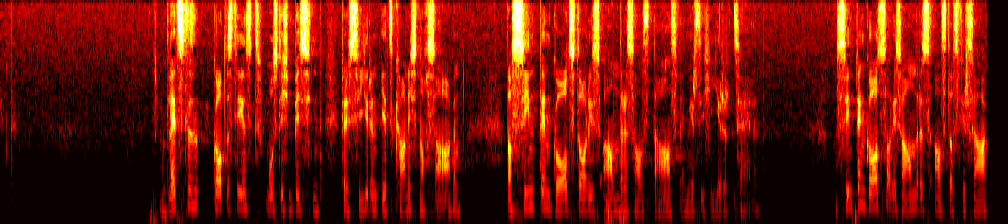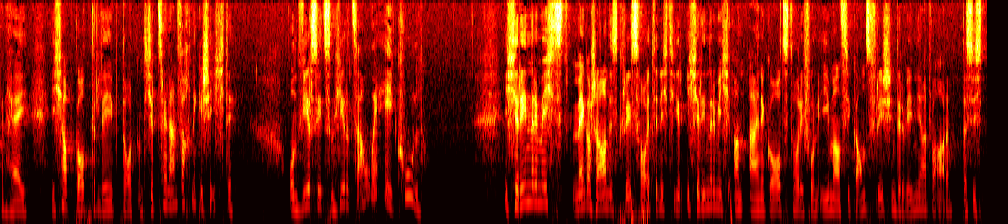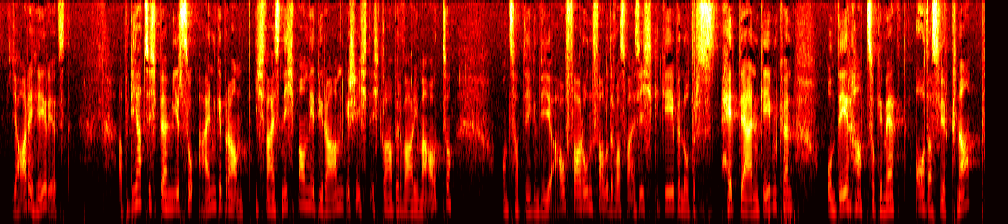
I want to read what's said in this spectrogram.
Und letzten Gottesdienst musste ich ein bisschen pressieren, jetzt kann ich es noch sagen. Was sind denn God Stories anderes als das, wenn wir sie hier erzählen? Was sind denn God Stories anderes, als dass wir sagen, hey, ich habe Gott erlebt dort und ich erzähle einfach eine Geschichte. Und wir sitzen hier und sagen, hey, cool, ich erinnere mich, mega schade, ist Chris heute nicht hier. Ich erinnere mich an eine Goldstory von ihm, als sie ganz frisch in der Vineyard waren. Das ist Jahre her jetzt. Aber die hat sich bei mir so eingebrannt. Ich weiß nicht mal mehr die Rahmengeschichte. Ich glaube, er war im Auto und es hat irgendwie Auffahrunfall oder was weiß ich gegeben oder es hätte einen geben können. Und er hat so gemerkt, oh, das wird knapp.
